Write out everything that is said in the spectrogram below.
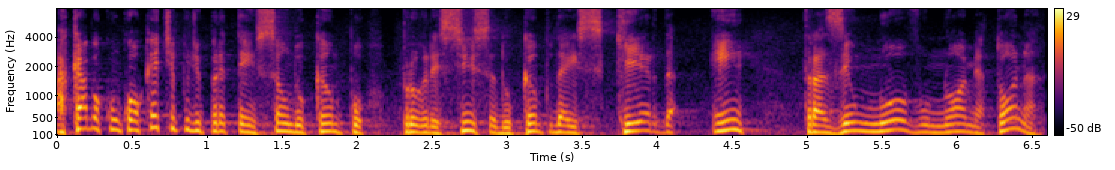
acaba com qualquer tipo de pretensão do campo progressista, do campo da esquerda, em trazer um novo nome à tona?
